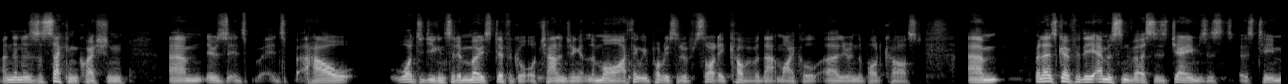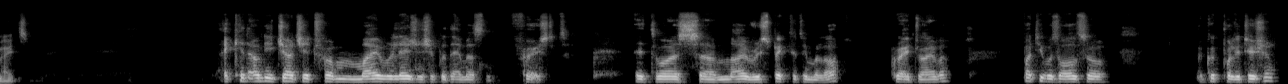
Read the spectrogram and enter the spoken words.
And then there's a second question. Um, it was it's it's how what did you consider most difficult or challenging at Le Mans? I think we probably sort of slightly covered that, Michael, earlier in the podcast. Um, but let's go for the Emerson versus James as, as teammates. I can only judge it from my relationship with Emerson first. It was, um, I respected him a lot, great driver, but he was also a good politician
